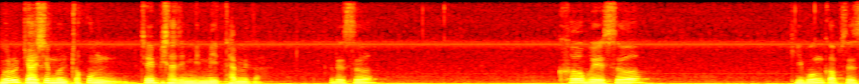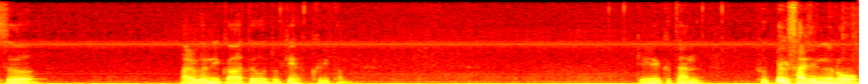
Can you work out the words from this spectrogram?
이렇게 하시면 조금 JP 사진 밋밋합니다. 그래서 커브에서 기본값에서 밝으니까 더 어둡게 클릭합니다. 깨끗한 흑백 사진으로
